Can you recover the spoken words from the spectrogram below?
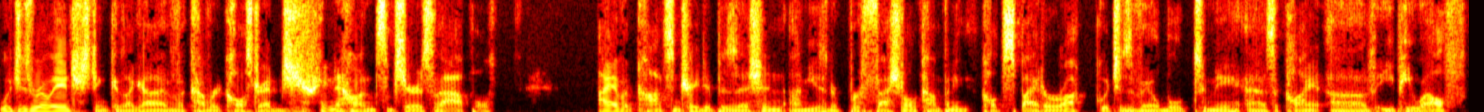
which is really interesting because I got have a covered call strategy right now on some shares of Apple. I have a concentrated position. I'm using a professional company called SpiderRock, which is available to me as a client of EP Wealth.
